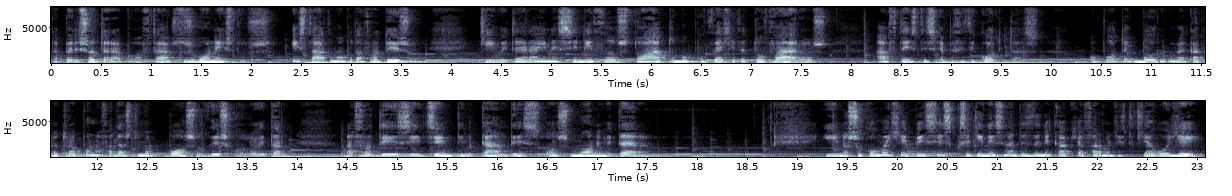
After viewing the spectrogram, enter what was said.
τα περισσότερα από αυτά στους γονείς τους ή στα άτομα που τα φροντίζουν και η μητέρα είναι συνήθως το άτομο που δέχεται το βάρος αυτής της επιθετικότητας. Οπότε μπορούμε με κάποιο τρόπο να φανταστούμε πόσο δύσκολο ήταν να φροντίζει η Τζιν την Κάντις ως μόνη μητέρα. Η νοσοκόμα είχε επίσης ξεκινήσει να της δίνει κάποια φαρμακευτική αγωγή,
